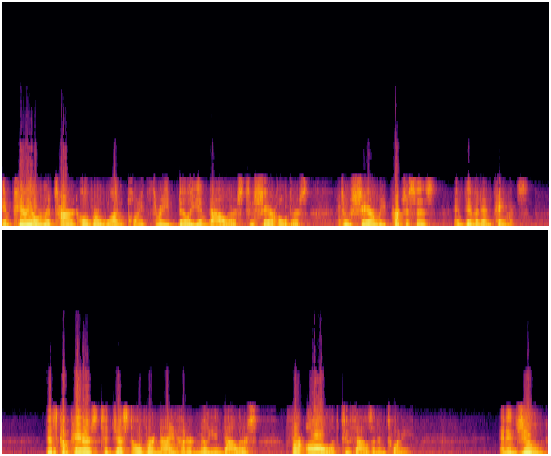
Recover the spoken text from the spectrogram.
Imperial returned over $1.3 billion to shareholders through share repurchases and dividend payments. This compares to just over $900 million for all of 2020. And In June,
